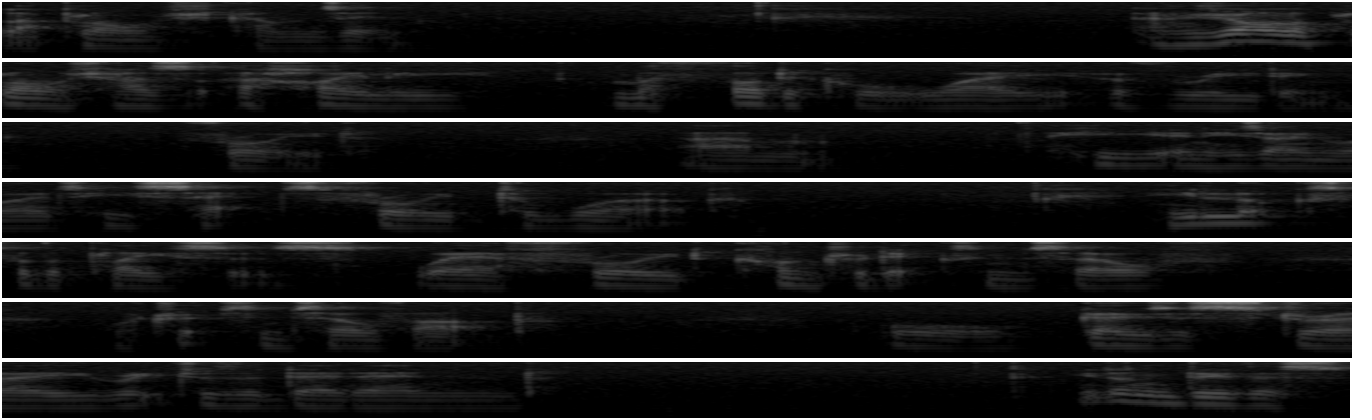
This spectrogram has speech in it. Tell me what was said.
Laplanche comes in. And Jean Laplanche has a highly methodical way of reading Freud. Um, he, in his own words, he sets Freud to work he looks for the places where Freud contradicts himself or trips himself up or goes astray, reaches a dead end. He doesn't do this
